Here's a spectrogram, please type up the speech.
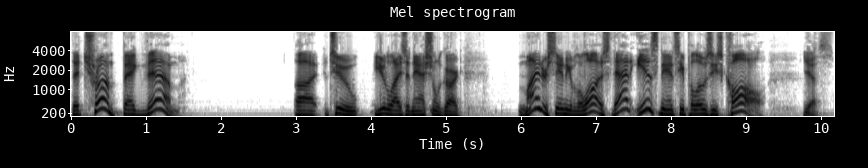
that Trump begged them uh, to utilize the National Guard. My understanding of the law is that is Nancy Pelosi's call Yes.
